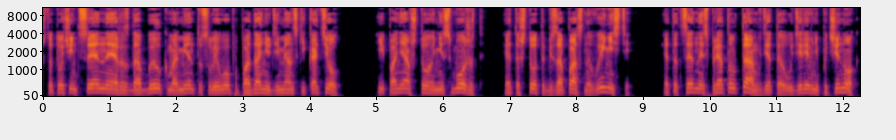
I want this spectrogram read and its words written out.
что-то очень ценное раздобыл к моменту своего попадания в Демянский котел, и поняв, что не сможет это что-то безопасно вынести, это ценное спрятал там, где-то у деревни Починок,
